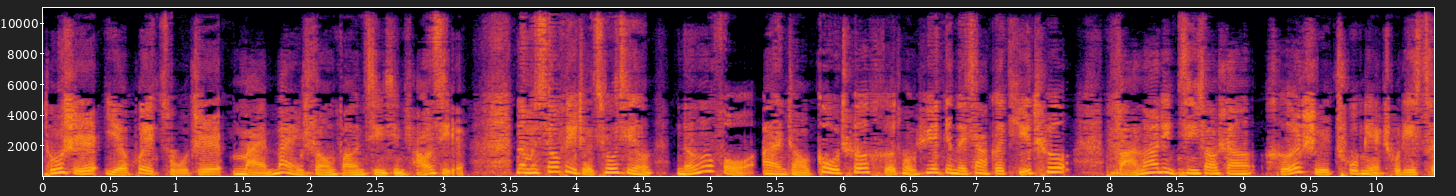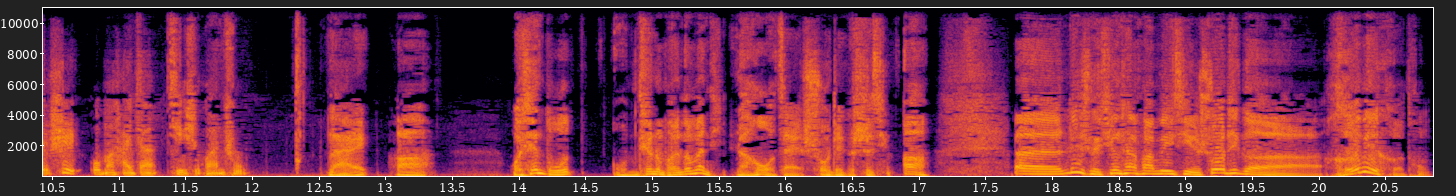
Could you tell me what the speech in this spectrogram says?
同时也会组织买卖双方进行调解。那么，消费者究竟能否按照购车合同约定的价格提车？法拉利经销商何时出面处理此事？我们还将继续关注。来啊，我先读。我们听众朋友的问题，然后我再说这个事情啊。呃，绿水青山发微信说：“这个何为合同？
